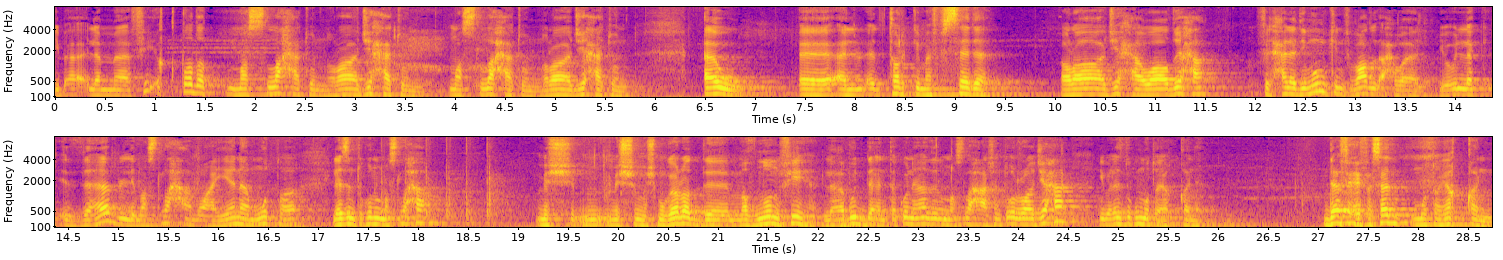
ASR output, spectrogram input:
يبقى لما في اقتضت مصلحة راجحة مصلحة راجحة أو آه، ترك مفسدة راجحة واضحة في الحالة دي ممكن في بعض الأحوال يقول لك الذهاب لمصلحة معينة مط... لازم تكون المصلحة مش مش مش مجرد مظنون فيها. لابد أن تكون هذه المصلحة عشان تقول راجحة يبقى لازم تكون متيقنة. دفع فساد متيقن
